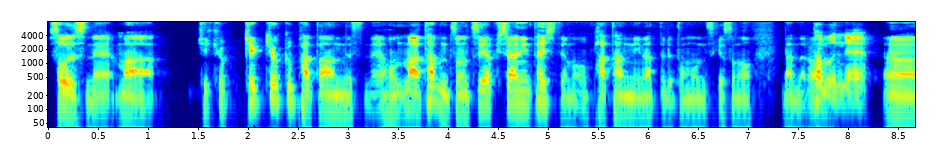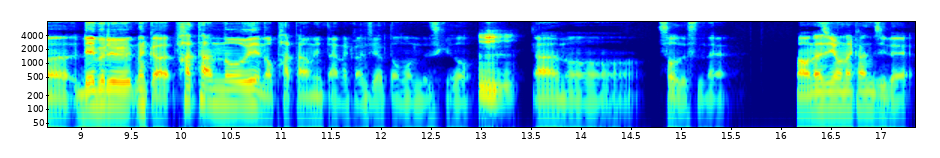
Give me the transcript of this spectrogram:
そうですね。まあ、結局、結局パターンですね。ほんまあ多分その通訳者に対してもパターンになってると思うんですけど、その、なんだろう。多分ね、うん、レベル、なんかパターンの上のパターンみたいな感じだと思うんですけど、うん。あのーそうですね。まあ同じような感じで、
